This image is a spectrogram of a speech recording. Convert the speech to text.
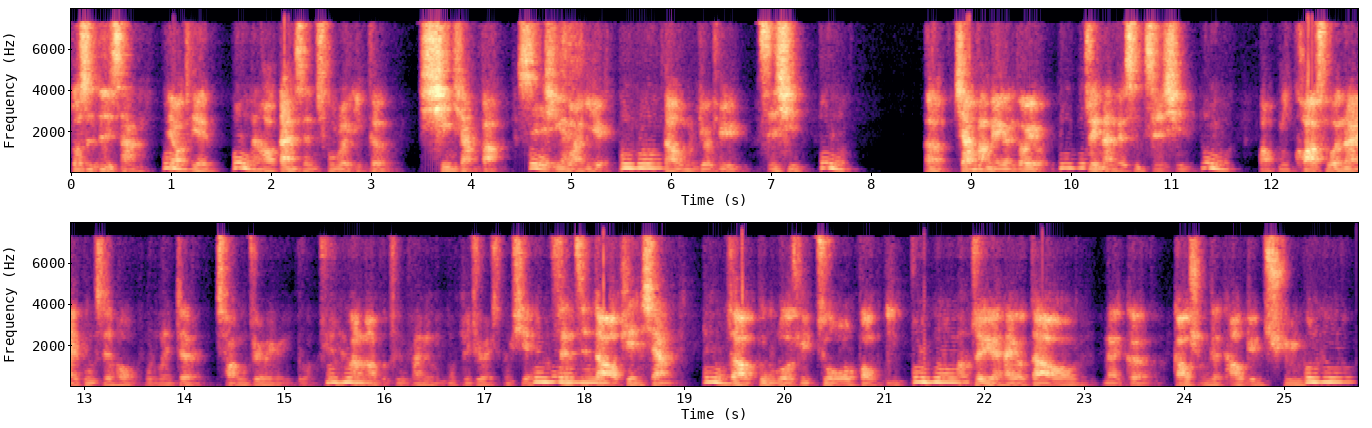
都是日常聊天，嗯，然后诞生出了一个。新想法是。新玩意儿，嗯哼，那我们就去执行，嗯，呃，想法每个人都有，嗯哼，最难的是执行，嗯，好，你跨出了那一步之后，我们的创意就会越多，就是妈妈不煮饭那种东西就会出现，嗯，甚至到偏乡，嗯，到部落去做公益，嗯哼，最远还有到那个高雄的桃园区，嗯哼，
